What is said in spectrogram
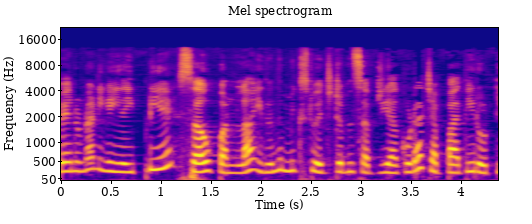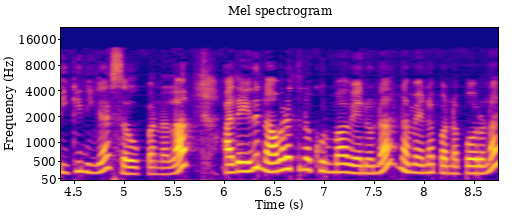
வேணும்னா நீங்கள் இதை இப்படியே சர்வ் பண்ணலாம். இது வந்து மிக்ஸ்டு வெஜிடபிள் சப்ஜியாக கூட சப்பாத்தி ரொட்டிக்கு நீங்கள் சர்வ் பண்ணலாம். அதே இது நவரத்ன குருமா வேணும்னா நம்ம என்ன பண்ண போகிறோம்னா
